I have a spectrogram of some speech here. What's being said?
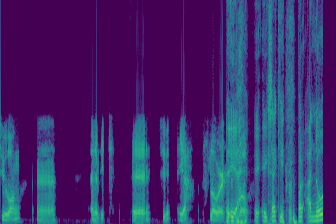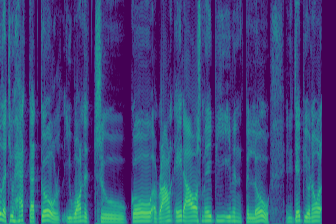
too long uh, and a bit uh, too yeah slower. Yeah, well. exactly. but I know that you had that goal. You wanted to go around eight hours, maybe even below in your debut. You know, a,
